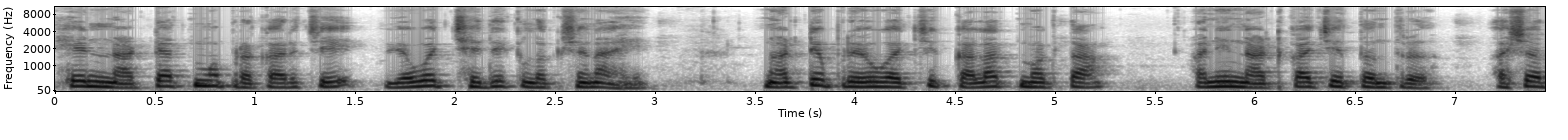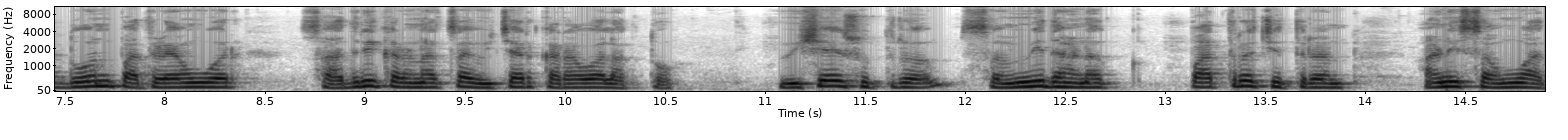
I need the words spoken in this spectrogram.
हे नाट्यात्मक प्रकारचे व्यवच्छेदक लक्षण आहे. नाट्यप्रयोगाची कलात्मकता आणि नाटकाचे तंत्र अशा दोन पातळ्यांवर सादरीकरणाचा विचार करावा लागतो. विषयसूत्र संविधानक पात्रचित्रण आणि संवाद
